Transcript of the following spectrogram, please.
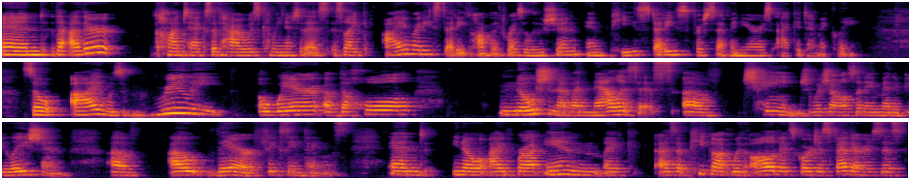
And the other context of how I was coming into this is like I already studied conflict resolution and peace studies for seven years academically. So I was really aware of the whole notion of analysis of change, which I also name manipulation, of out there fixing things. And, you know, I brought in, like, as a peacock with all of its gorgeous feathers, this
